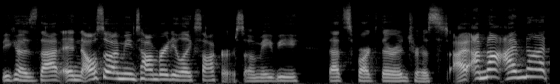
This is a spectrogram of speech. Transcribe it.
because that, and also, I mean, Tom Brady likes soccer. So maybe that sparked their interest. I, am not I'm not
